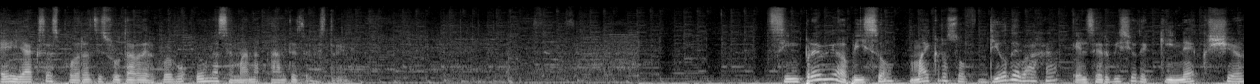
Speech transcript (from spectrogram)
EA Access podrás disfrutar del juego una semana antes del estreno. Sin previo aviso, Microsoft dio de baja el servicio de Kinect Share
